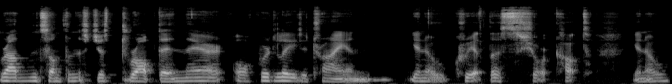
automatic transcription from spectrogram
rather than something that's just dropped in there awkwardly to try and you know create this shortcut you know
